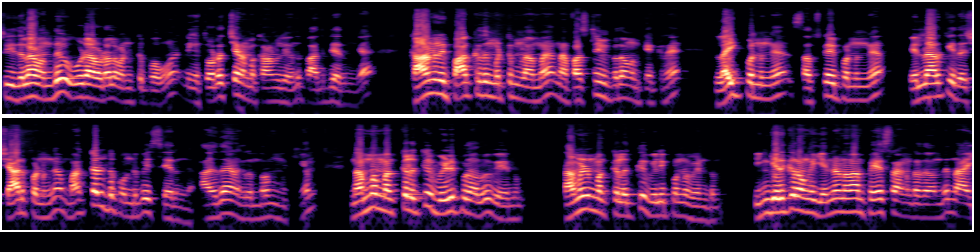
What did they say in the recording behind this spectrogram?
ஸோ இதெல்லாம் வந்து ஊடா ஊடால வந்துட்டு போவோம் நீங்க தொடர்ச்சியா நம்ம காணொலி வந்து பார்த்துட்டே இருங்க. காணொலி பார்க்கறது மட்டும் இல்லாம நான் ஃபர்ஸ்ட் டைம் இப்பதான் உங்களுக்கு கேட்குறேன். லைக் பண்ணுங்க சப்ஸ்கிரைப் பண்ணுங்க. எல்லாருக்கும் இதை ஷேர் பண்ணுங்க. மக்கள்கிட்ட கொண்டு போய் சேருங்க. அதுதான் எனக்கு ரொம்ப முக்கியம். நம்ம மக்களுக்கு விழிப்புணர்வு வேணும். தமிழ் மக்களுக்கு விழிப்புணர்வு வேண்டும். இங்க இருக்கிறவங்க என்னென்னலாம் பேசுறாங்கன்றத வந்து நான்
